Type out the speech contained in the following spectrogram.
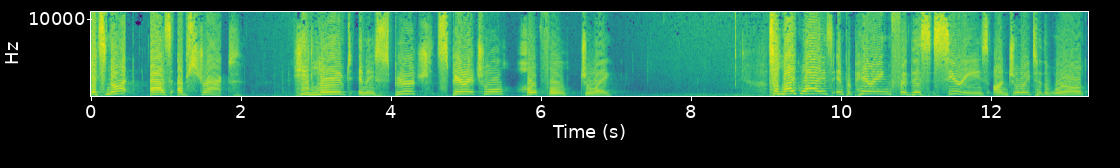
It's not as abstract. He lived in a spirit, spiritual, hopeful joy. So, likewise, in preparing for this series on joy to the world,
